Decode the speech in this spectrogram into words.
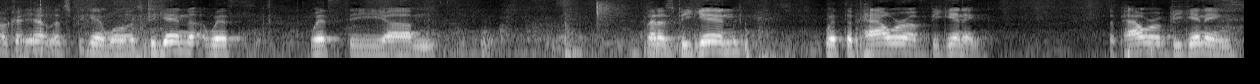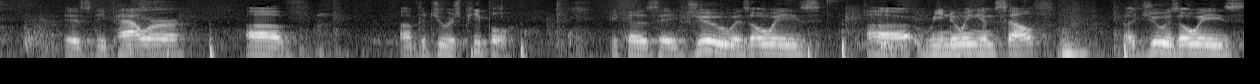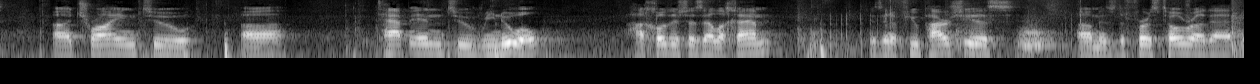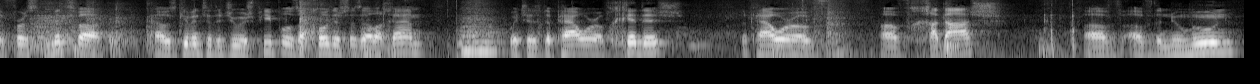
Okay, yeah, let's begin. Well, let's begin with with the. Um, let us begin with the power of beginning. The power of beginning is the power of of the Jewish people, because a Jew is always uh, renewing himself. A Jew is always uh, trying to. Uh, tap into renewal. Hachodesh Elachem is in a few parshias. Um, is the first Torah that the first mitzvah that was given to the Jewish people is Hachodesh Elachem, which is the power of Chiddush, the power of of Chadash, of of the new moon.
